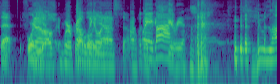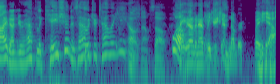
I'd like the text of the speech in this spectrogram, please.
that 40ish. No, we're probably going yet, on, so. on Okay, life bye. experience. you lied on your application. Is that what you're telling me? Oh no, so Well, you have an I hate to application. number. Wait, yeah.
